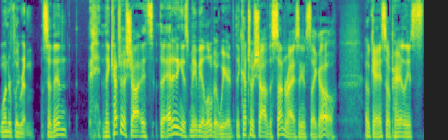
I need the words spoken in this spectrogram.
wonderfully written. So then they cut to a shot. It's the editing is maybe a little bit weird. They cut to a shot of the sun rising. It's like, oh, okay. So apparently it's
